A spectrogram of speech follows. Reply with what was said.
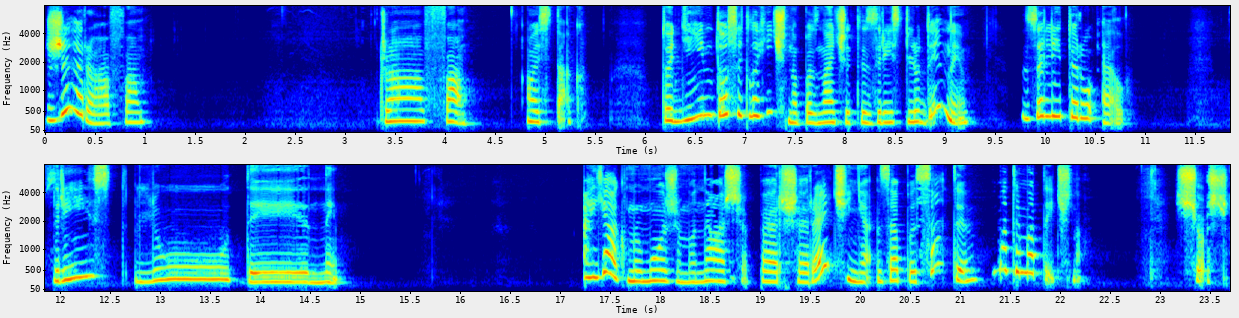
жирафа. Рафа. Ось так. Тоді їм досить логічно позначити зріст людини за літеру L зріст людини. А як ми можемо наше перше речення записати математично? Що ж,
